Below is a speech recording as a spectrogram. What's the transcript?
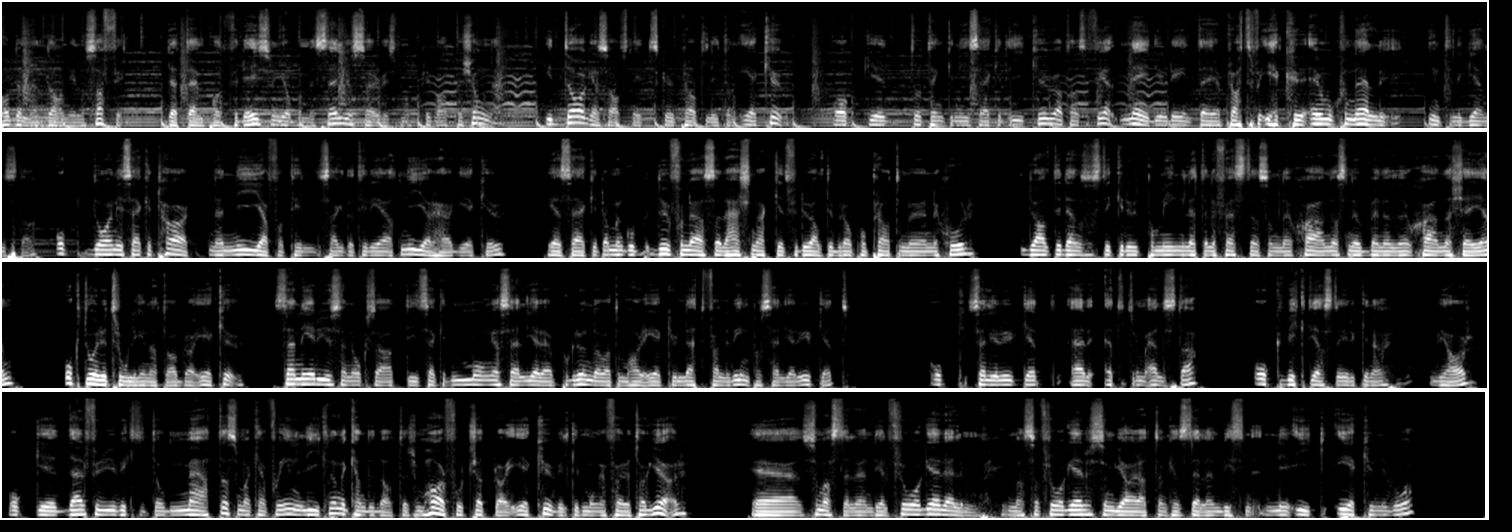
Säljpodden med Daniel och Safi. Detta är en podd för dig som jobbar med sälj och service mot privatpersoner. I dagens avsnitt ska vi prata lite om EQ. Och eh, då tänker ni säkert IQ, att han sa fel. Nej, det gjorde jag inte. Jag pratar om EQ, emotionell intelligens då. Och då har ni säkert hört när ni har fått tillsagda till er att ni har hög EQ. Är säkert, ja men du får lösa det här snacket för du är alltid bra på att prata med människor du är alltid den som sticker ut på minglet eller festen som den sköna snubben eller den sköna tjejen. Och då är det troligen att du har bra EQ. Sen är det ju sen också att det är säkert många säljare på grund av att de har EQ lätt faller in på säljaryrket. Och säljaryrket är ett av de äldsta och viktigaste yrkena vi har. Och eh, därför är det ju viktigt att mäta så man kan få in liknande kandidater som har fortsatt bra EQ, vilket många företag gör eh, så man ställer en del frågor eller en massa frågor som gör att de kan ställa en viss EQ-nivå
